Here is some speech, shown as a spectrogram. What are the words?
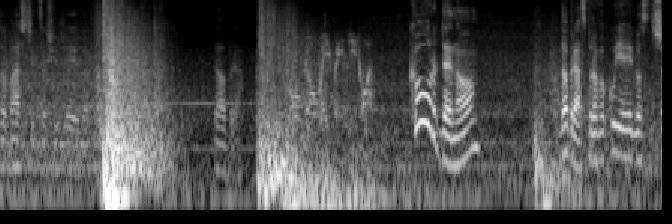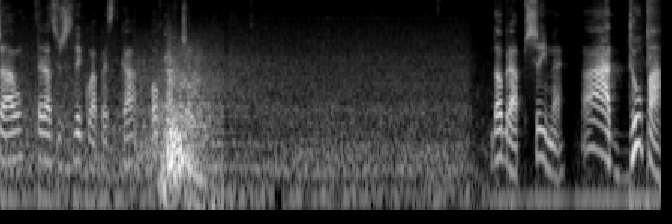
Zobaczcie, co się dzieje. No. Dobra. Kurde, no. Dobra, sprowokuję jego strzał. Teraz już zwykła pestka. O kurczę. Dobra, przyjmę. A, dupa!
